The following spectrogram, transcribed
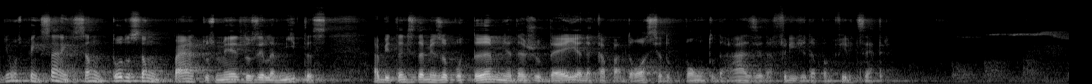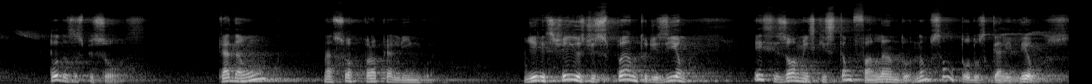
Podíamos pensar que são, todos são partos, medos, elamitas, habitantes da Mesopotâmia, da Judéia, da Capadócia, do Ponto, da Ásia, da Frígia, da Panfilha, etc. Todas as pessoas, cada um na sua própria língua. E eles, cheios de espanto, diziam: Esses homens que estão falando não são todos galileus?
